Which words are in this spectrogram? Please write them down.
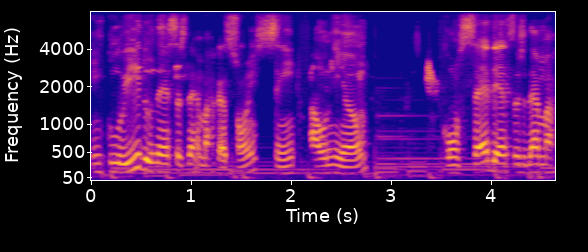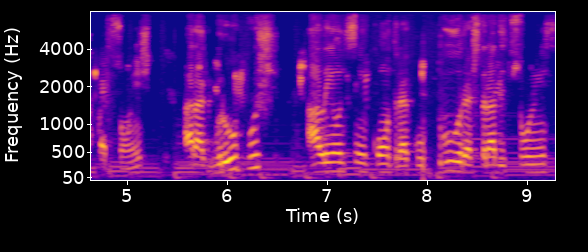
incluídos nessas demarcações, sim, a União concede essas demarcações para grupos ali onde se encontra a cultura, as tradições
